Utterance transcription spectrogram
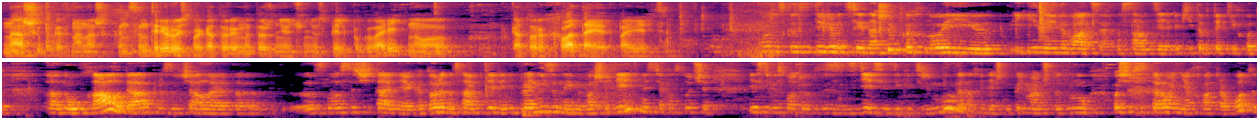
на ошибках на наших концентрируюсь, про которые мы тоже не очень успели поговорить, но которых хватает, поверьте. Можно сконцентрироваться и на ошибках, но и, и, и на инновациях, на самом деле. Какие-то вот таких вот а, ноу-хау, да, прозвучало это э, словосочетание, которое на самом деле не пронизано ими вашей деятельностью. В этом случае, если вы смотрите вот здесь, из Екатеринбурга, находясь, мы понимаем, что это ну, очень всесторонний охват работы,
